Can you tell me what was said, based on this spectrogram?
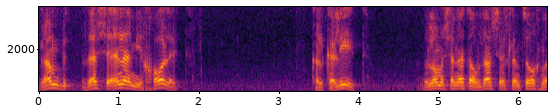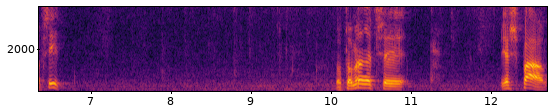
גם זה שאין להם יכולת כלכלית, זה לא משנה את העובדה שיש להם צורך נפשי. זאת אומרת שיש פער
